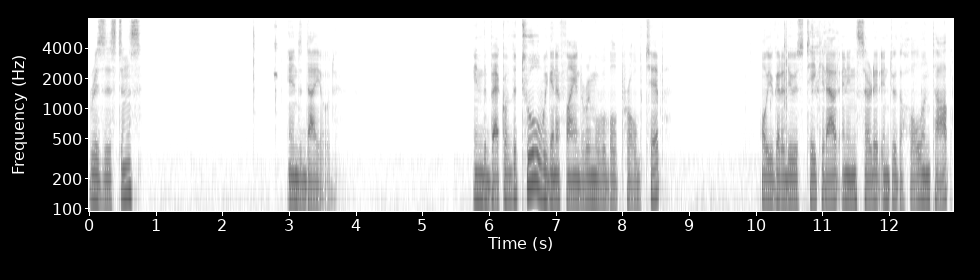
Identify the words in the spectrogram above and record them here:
resistance, and diode. In the back of the tool, we're to find a removable probe tip. All you got to do is take it out and insert it into the hole on top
